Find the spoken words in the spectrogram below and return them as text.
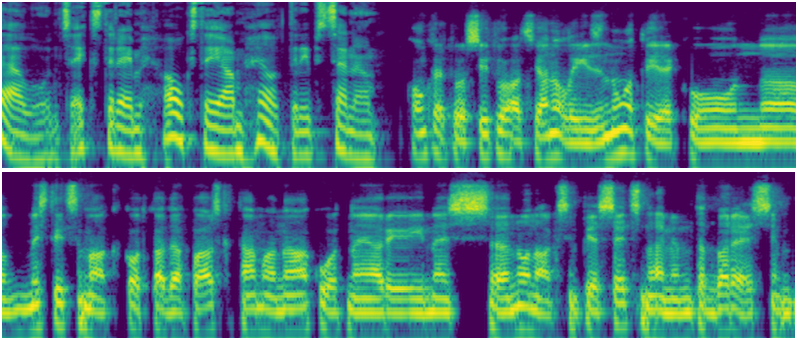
cēlonis ekstrēmi augstajām elektrības cenām konkrēto situāciju analīze notiek, un uh, visticamāk, ka kaut kādā pārskatāmā nākotnē arī mēs uh, nonāksim pie secinājumiem, tad varēsim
